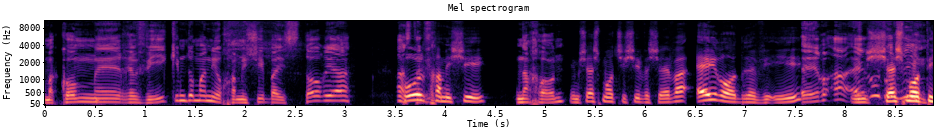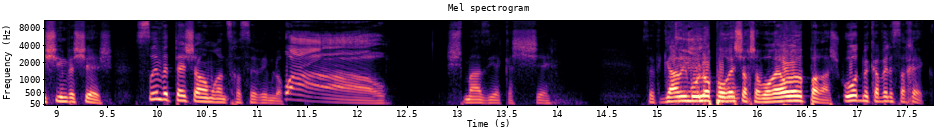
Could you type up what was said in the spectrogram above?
מקום אה, רביעי כמדומני, או חמישי בהיסטוריה. אה, פולס חמישי נכון. עם 667, איירוד רביעי אה, אה, עם רביעי. 696. 29 הומרנס חסרים לו. וואו. שמע, זה יהיה קשה. זאת אומרת, גם אם הוא לא פורש עכשיו, הוא הרי עוד פרש, הוא עוד מקווה לשחק.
